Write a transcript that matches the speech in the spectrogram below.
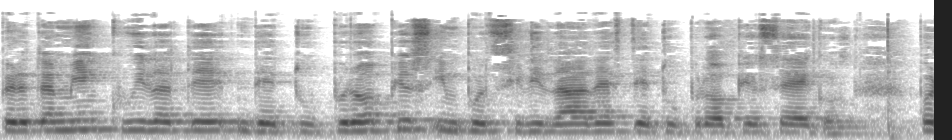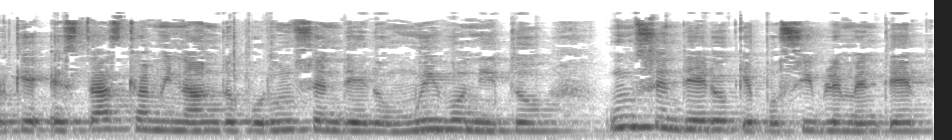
pero también cuídate de tus propias impulsividades, de tus propios egos, porque estás caminando por un sendero muy bonito, un sendero que posiblemente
